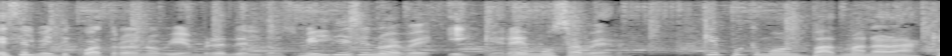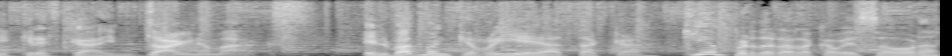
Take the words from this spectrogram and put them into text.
Es el 24 de noviembre del 2019 y queremos saber ¿Qué Pokémon Batman hará que crezca en Dynamax? El Batman que ríe ataca. ¿Quién perderá la cabeza ahora?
